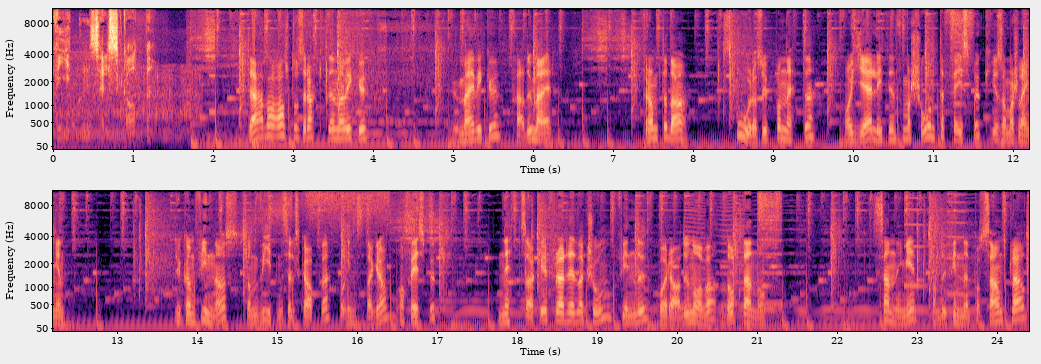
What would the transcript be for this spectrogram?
Vitenselskapet. Det var alt oss rakk denne uka. Um ei uke får du mer. Fram til da, spor oss opp på nettet og gi litt informasjon til Facebook i sommerslengen. Du kan finne oss som Vitenselskapet på Instagram og Facebook. Nettsaker fra redaksjonen finner du på radionova.no. Sendinger kan du finne på Soundcloud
